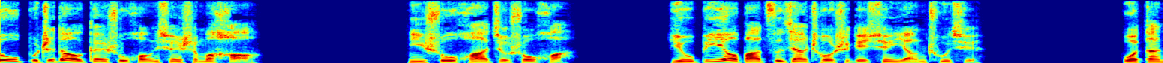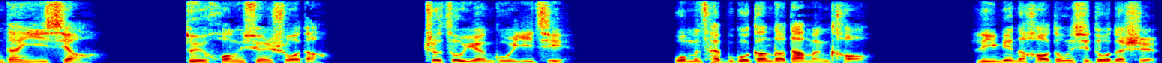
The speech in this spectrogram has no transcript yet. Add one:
都不知道该说黄轩什么好。你说话就说话。有必要把自家丑事给宣扬出去？我淡淡一笑，对黄轩说道：“这座远古遗迹，我们才不过刚到大门口，里面的好东西多的是，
